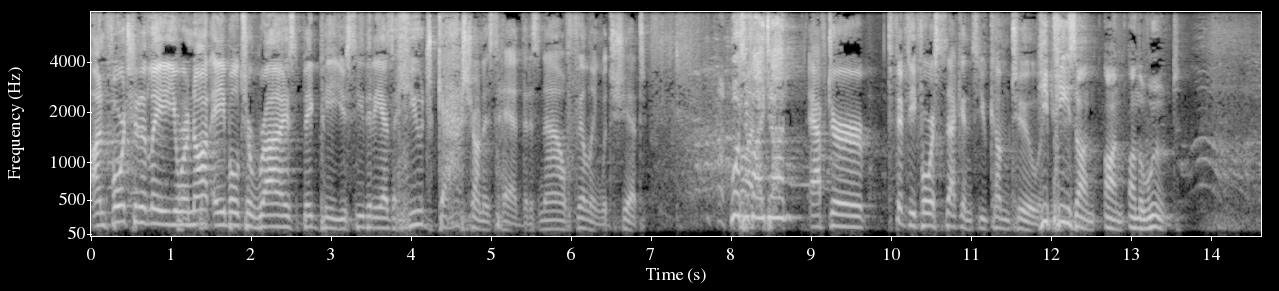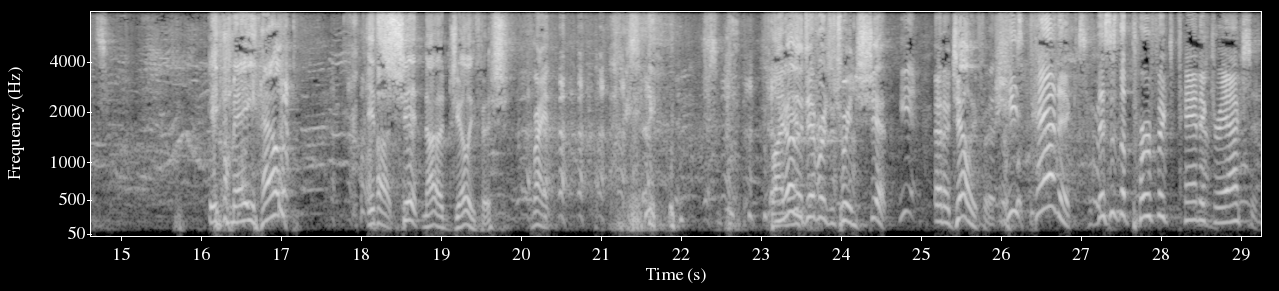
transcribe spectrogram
Unfortunately, you are not able to rise Big P. You see that he has a huge gash on his head that is now filling with shit. What have I done? After 54 seconds, you come to. He pees on, on, on the wound. It may help. it's shit, not a jellyfish. Right. you know the difference between shit and a jellyfish. He's panicked. This is the perfect panicked reaction.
